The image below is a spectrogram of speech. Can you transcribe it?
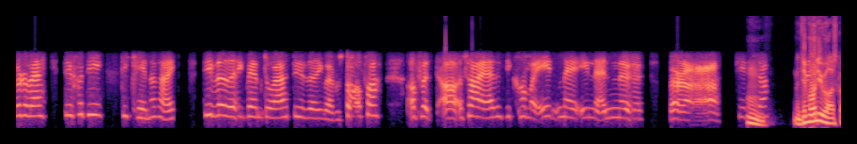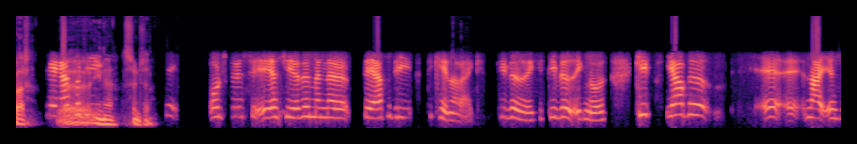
ved du hvad? Det er fordi, de kender dig ikke. De ved ikke, hvem du er. De ved ikke, hvad du står for. Og, for, og så er det, de kommer ind med en eller anden... Øh, brrr, Mm. Men det må de jo også godt, Det er fordi... øh, Ina, synes jeg. Undskyld, jeg siger- det, men øh, det er fordi, de kender dig ikke. De ved ikke. De ved ikke noget. Kit, jeg ved... Øh, øh, nej, jeg,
